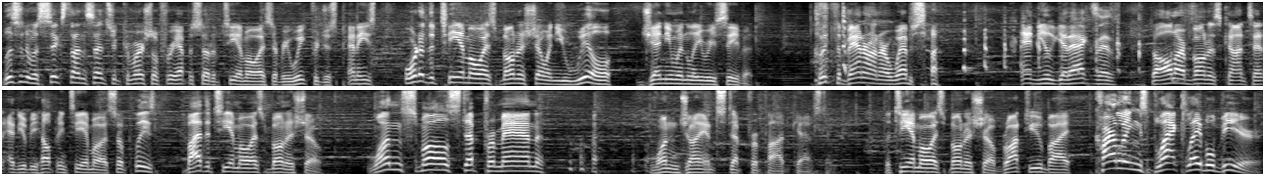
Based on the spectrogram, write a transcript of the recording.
Listen to a sixth uncensored commercial free episode of TMOS every week for just pennies. Order the TMOS bonus show and you will genuinely receive it. Click the banner on our website and you'll get access to all our bonus content and you'll be helping TMOS. So please buy the TMOS bonus show. One small step for man, one giant step for podcasting. The TMOS bonus show brought to you by Carling's Black Label Beer.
